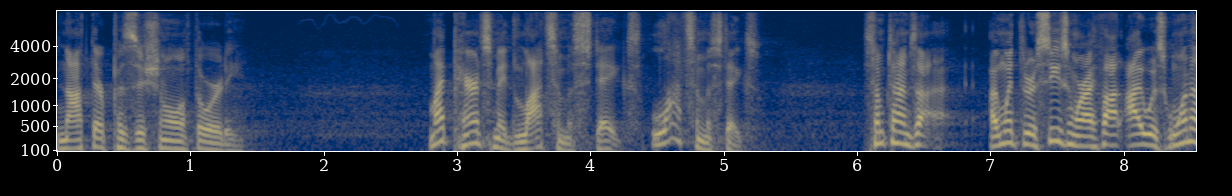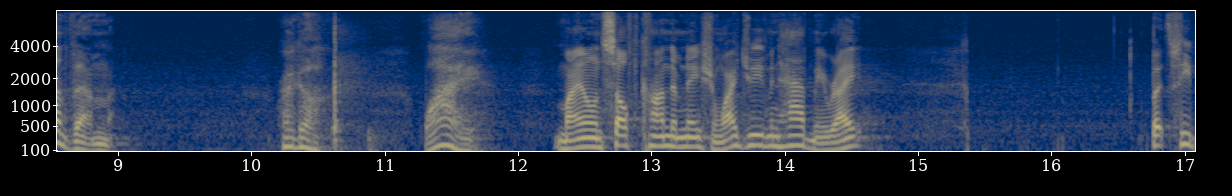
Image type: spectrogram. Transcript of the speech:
not their positional authority. My parents made lots of mistakes, lots of mistakes. Sometimes I, I went through a season where I thought I was one of them. Where I go, why? my own self condemnation. Why'd you even have me, right? But see,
